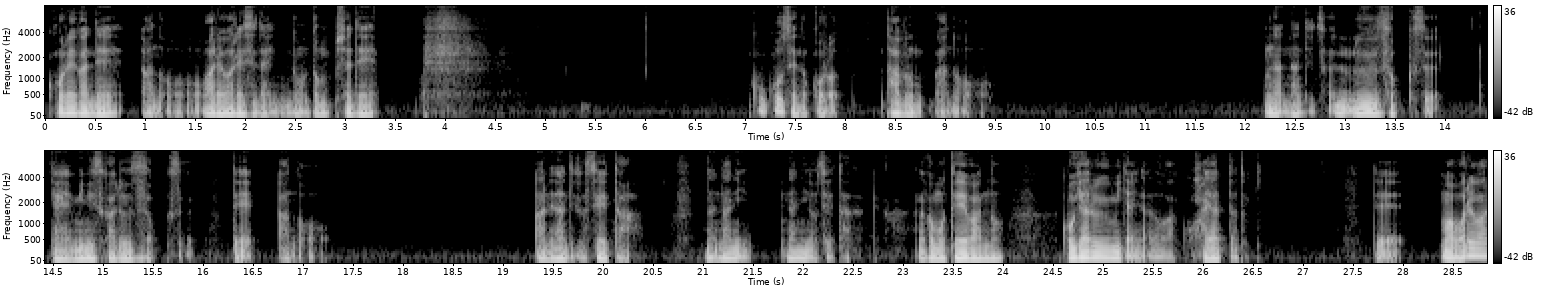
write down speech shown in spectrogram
これがね、あの、我々世代のドンピシャで、高校生の頃、多分、あの、ななんていうんですか、ルーソックス、えーミニスカルーズソックスで、あの、あれなんていうんですか、セーター。な、何、何のセーターだっけな。なんかもう定番の、小ギャルみたいなのがこう流行った時で、まあ我々っ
